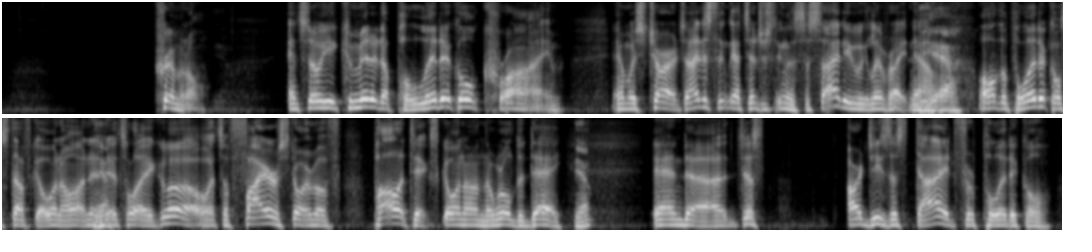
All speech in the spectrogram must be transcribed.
criminal. And so he committed a political crime and was charged. And I just think that's interesting. The society we live right now, Yeah. all the political stuff going on, and Yeah. it's like, oh, it's a firestorm of politics going on in the world today. Yep. And uh, just our Jesus died for political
